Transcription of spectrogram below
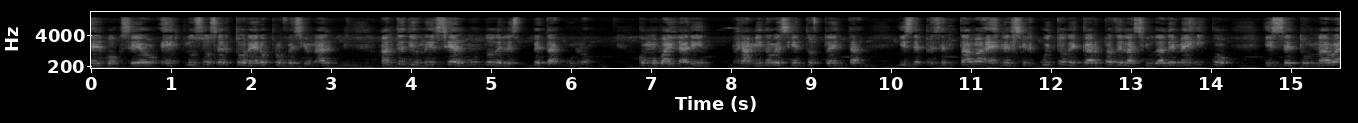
el boxeo e incluso ser torero profesional antes de unirse al mundo del espectáculo. Como bailarín para 1930 y se presentaba en el circuito de carpas de la Ciudad de México y se turnaba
